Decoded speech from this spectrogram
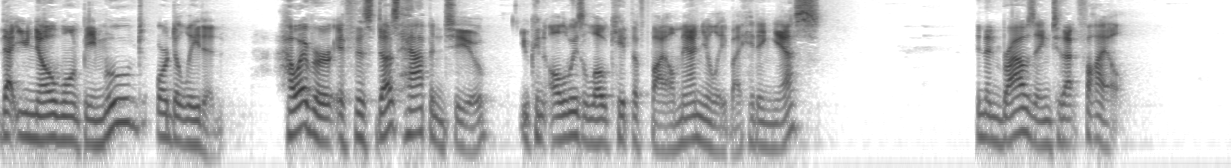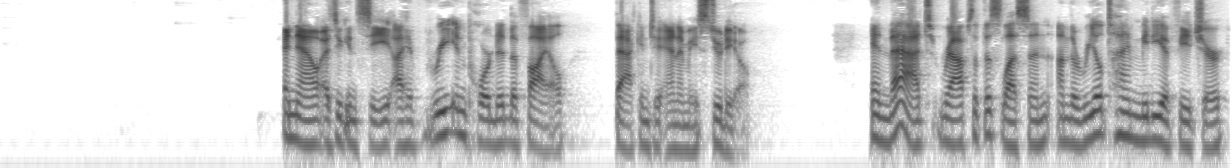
that you know won't be moved or deleted. However, if this does happen to you, you can always locate the file manually by hitting yes and then browsing to that file. And now, as you can see, I have re-imported the file back into Anime Studio. And that wraps up this lesson on the real-time media feature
